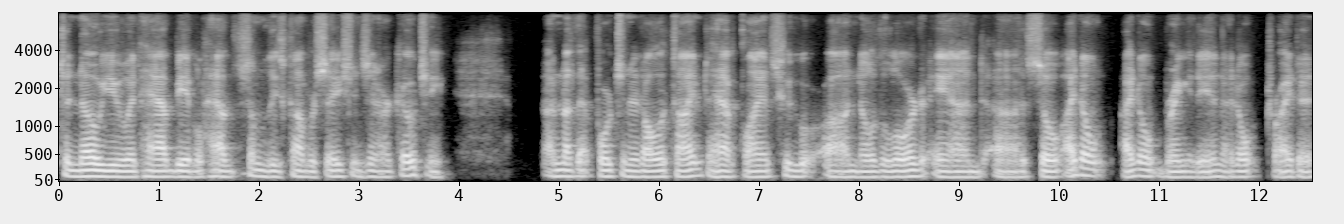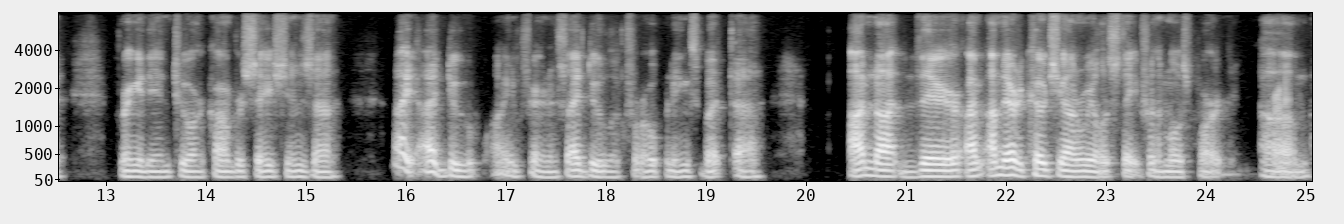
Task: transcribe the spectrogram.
to know you and have be able to have some of these conversations in our coaching. I'm not that fortunate all the time to have clients who uh, know the Lord, and uh, so I don't I don't bring it in. I don't try to bring it into our conversations. Uh, I, I do, in fairness, I do look for openings, but uh, I'm not there. I'm, I'm there to coach you on real estate for the most part. Um.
